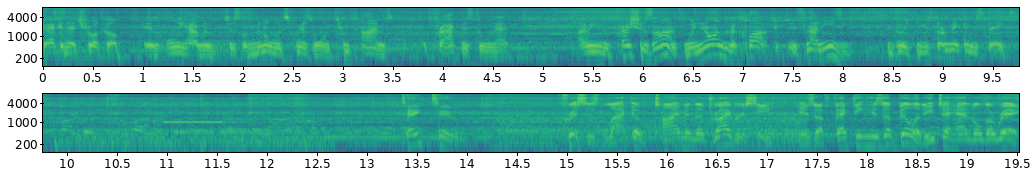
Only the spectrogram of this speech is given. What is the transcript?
Backing that truck up and only having just a minimal experience, only two times of practice doing that. I mean, the pressure's on. When you're under the clock, it's not easy because you start making mistakes. Take two. Chris's lack of time in the driver's seat is affecting his ability to handle the rig.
